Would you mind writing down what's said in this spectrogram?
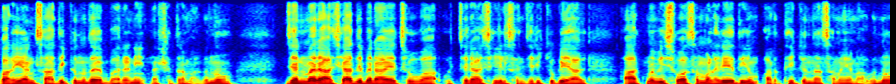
പറയാൻ സാധിക്കുന്നത് ഭരണി നക്ഷത്രമാകുന്നു. ജന്മരാശാധിപനായ ചൊവ്വ ഉച്ചരാശിയിൽ സഞ്ചരിക്കുകയാൽ ആത്മവിശ്വാസം വളരെയധികം വർദ്ധിക്കുന്ന സമയമാകുന്നു.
